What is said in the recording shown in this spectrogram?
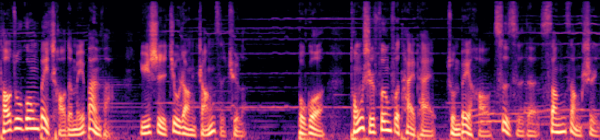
陶朱公被吵得没办法，于是就让长子去了。不过，同时吩咐太太准备好次子的丧葬事宜。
